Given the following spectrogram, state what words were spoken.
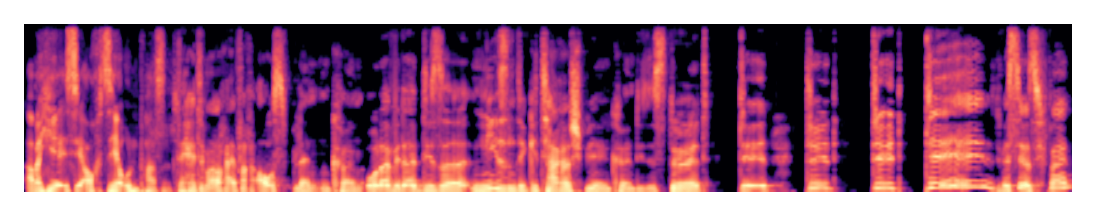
aber hier ist sie auch sehr unpassend. Da hätte man auch einfach ausblenden können. Oder wieder diese niesende Gitarre spielen können. Dieses düt, düt, düt, düt, düt. Wisst ihr, was ich meine?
